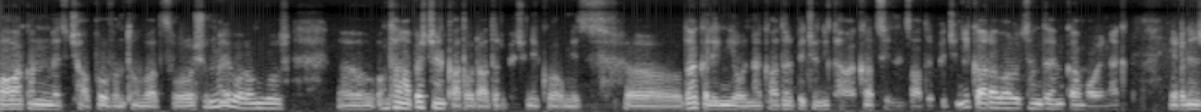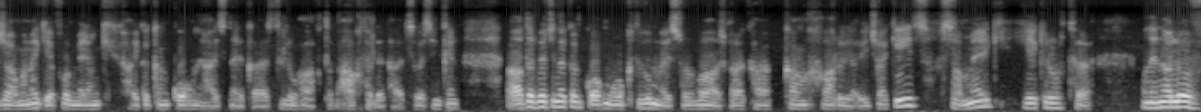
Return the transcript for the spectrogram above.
բավականին մեծ չափով ընդունված որոշումներ, որոնք որ ընդհանրապես չեն կատարվել Ադրբեջանի կողմից։ Դա կլինի օրինակ Ադրբեջանի քաղաքացին հենց Ադրբեջանի կառավարության դեմ կամ օրինակ եղել են ժամանակ, երբ որ մերոնք հայկական կողմն է հայց ներկայացնել ու հաղթել հաղթել այդ հայցով, այսինքն ադրբեջանական կողմը օգտվում է այսօրվա աշխարհական խառը վիճակից, սա մեկ, երկրորդը ունենալով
